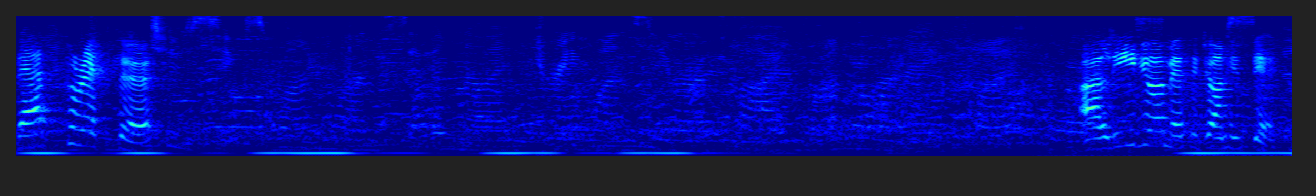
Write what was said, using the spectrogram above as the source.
That's correct, sir. I'll leave you a message on his desk.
